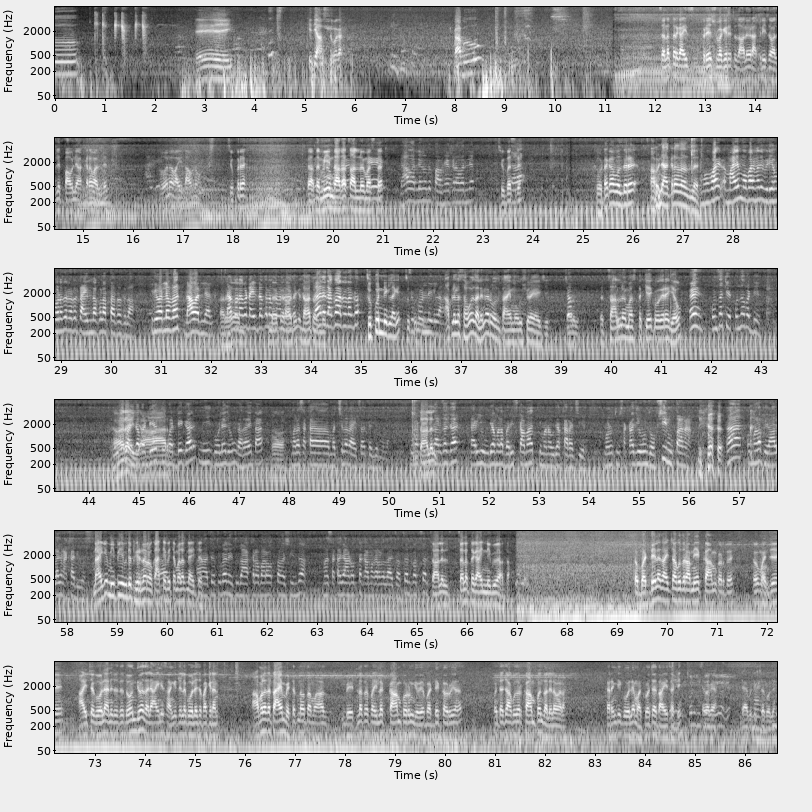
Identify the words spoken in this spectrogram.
हे किती हसतो बघा. बाबू. चला तर गाईज फ्रेश वगैरे तर झालोय रात्रीचे वाजलेत पावणे अकरा वाजलेत. हो ना भाई जाऊ ना चुप रे तर आता मी आणि दादा चाललोय मस्त. दहा वाजल्यानंतर पावणे अकरा वाजले. चुप बस रे खोटं का बोलतो रे? पावणे अकरा वाजलं. मोबाईल माझ्या मोबाईल मध्ये व्हिडिओ बनवतो ना टाइम दाखवला आता आता तुला. किती वाजल्या बघ? दहा वाजल्या अरे दाखव दाखव टाइम दाखव लवकर, लवकर राहू दे की लवकर. दहाच नाही, नाही, वाजले. दाखव आता दाखव. चुकून निघला गे चुकून निघला. आपल्याला सवय झाली ना रोज टाइम उशिरा यायची. म्हणून. तर चाललोय मस्त केक वगैरे घेऊ. ए कोणचा केक? कोणचा बर्थडे अरे बर्थडे यार. बर्थडे कर. मी गोल्या जेवून घरा येतात हा. मला सकाळ मच्छीला जायचं त्याच्यामुळे. चालेल. कर्ज कर कारण की उद्या मला बरीच कामं आहेत ती मला उद्या करायची आहे. म्हणून तू सकाळची येऊन झोपशील उताना हा? पण मला फिरायला लागेल अख्खा दिवस. नाही गे मी बी उद्या फिरणार आहो. काते बिते मलाच न्यायचे हा ते तुला नाही. तुझा अकरा बारा वाजता असेल जा. मग सकाळी आठ वाजता कामं करायला जायचं. चल बस चल. चालेल. चला तर गाई निघूया आता. तर बड्डेला जायच्या अगोदर आम्ही एक काम करतोय. तो म्हणजे आईच्या गोल्या आणायच्या होत्या. दोन दिवस झाले आईने सांगितलेलं गोल्याच्या पाकिटान. आम्हाला तर टाइम भेटत नव्हता मग आज भेटला तर पहिलं काम करून घेऊया बड्डे करूया. पण त्याच्या अगोदर काम पण झालेलं बरा कारण की गोल्या महत्त्वाच्या आहेत आईसाठी. हे बघा डायबिटीसच्या गोल्या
